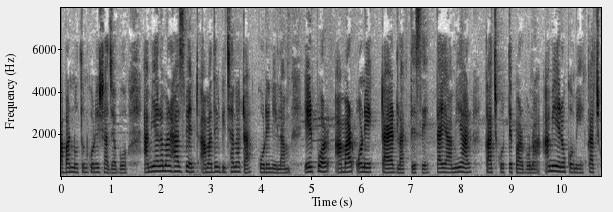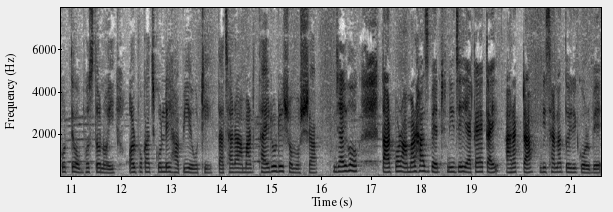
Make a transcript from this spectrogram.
আবার নতুন করে সাজাবো। আমি আর আমার হাজবেন্ড আমাদের বিছানাটা করে নিলাম। এরপর আমার অনেক টায়ার্ড লাগতেছে, তাই আমি আর কাজ করতে পারব না। আমি এরকমই, কাজ করতে অভ্যস্ত নই, অল্প কাজ করলেই হাঁপিয়ে উঠি। তাছাড়া আমার থাইরয়েডের সমস্যা। যাই হোক, তারপর আমার হাজবেন্ড নিজেই একা একাই আর একটা বিছানা তৈরি করবে।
